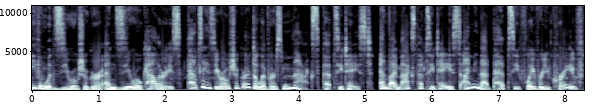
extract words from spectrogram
even with zero sugar and zero calories, Pepsi Zero Sugar delivers max Pepsi taste. And by max Pepsi taste, I mean that Pepsi flavor you crave.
